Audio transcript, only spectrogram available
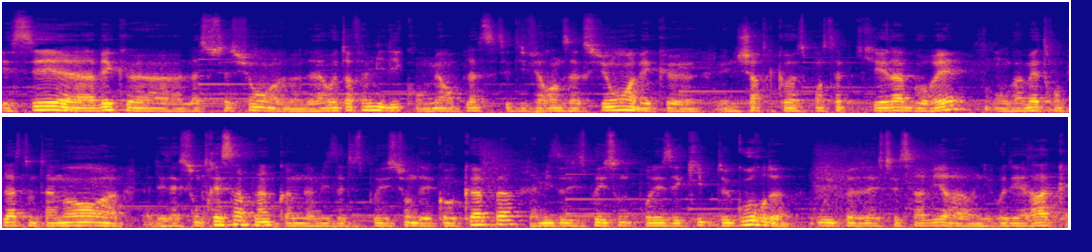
Et c'est euh, avec euh, l'association euh, de la Water Family qu'on met en place ces différentes actions avec une charte éco-responsable qui est élaborée. On va mettre en place notamment des actions très simples, hein, comme la mise à disposition des co-cups, la mise à disposition pour les équipes de gourdes, où ils peuvent se servir au niveau des racks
